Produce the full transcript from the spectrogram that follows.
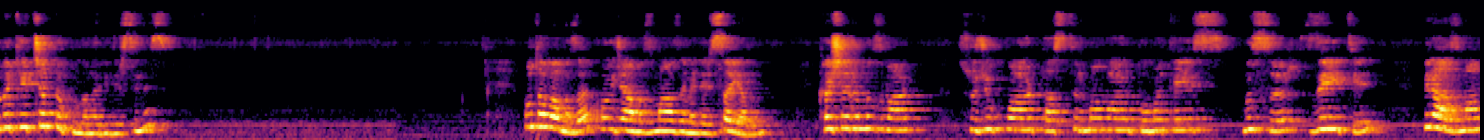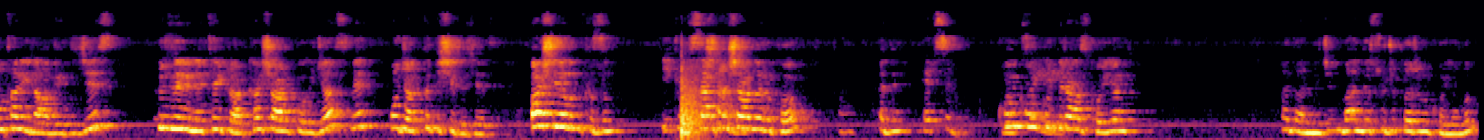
Buna ketçap da kullanabilirsiniz. Bu tavamıza koyacağımız malzemeleri sayalım. Kaşarımız var, sucuk var, pastırma var, domates, mısır, zeytin, biraz mantar ilave edeceğiz. Üzerine tekrar kaşar koyacağız ve ocakta pişireceğiz. Başlayalım kızım. İlk önce Sen kaşarları koy. Hadi. Hepsi mi? Koy koy koy biraz koy gel. Hadi anneciğim ben de sucuklarını koyalım.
